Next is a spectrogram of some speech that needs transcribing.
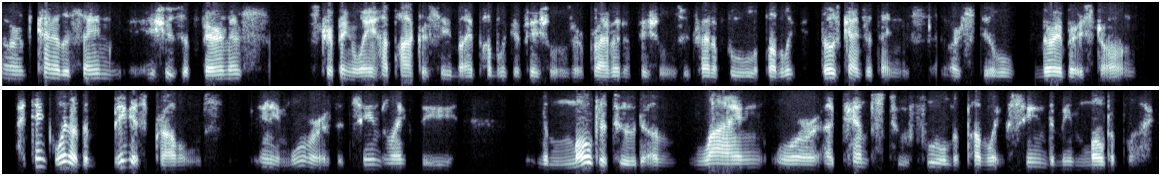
are kind of the same issues of fairness, stripping away hypocrisy by public officials or private officials who try to fool the public. Those kinds of things are still very, very strong. I think one of the biggest problems anymore is it seems like the the multitude of lying or attempts to fool the public seem to be multiplying.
